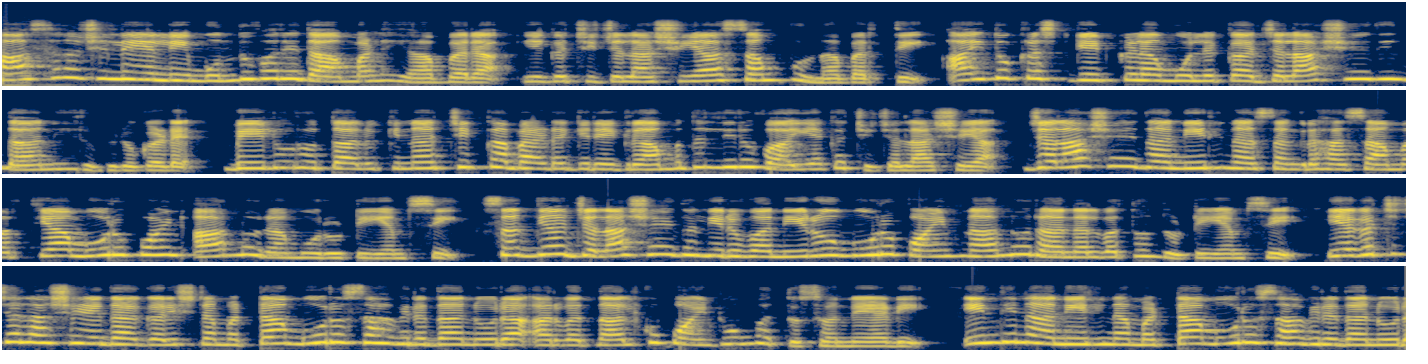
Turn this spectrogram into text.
ಹಾಸನ ಜಿಲ್ಲೆಯಲ್ಲಿ ಮುಂದುವರೆದ ಮಳೆಯ ಬರ. ಯಗಚಿ ಜಲಾಶಯ ಸಂಪೂರ್ಣ ಭರ್ತಿ. ಐದು ಕ್ರಸ್ಟ್ ಗೇಟ್ಗಳ ಮೂಲಕ ಜಲಾಶಯದಿಂದ ನೀರು ಬಿಡುಗಡೆ. ಬೇಲೂರು ತಾಲೂಕಿನ ಚಿಕ್ಕಬ್ಯಾಡಗೆರೆ ಗ್ರಾಮದಲ್ಲಿರುವ ಯಗಚಿ ಜಲಾಶಯ ಜಲಾಶಯದ ನೀರಿನ ಸಂಗ್ರಹ ಸಾಮರ್ಥ್ಯ ಮೂರು ಪಾಯಿಂಟ್ ಆರ್ನೂರ ಮೂರು ಟಿಎಂಸಿ. ಸದ್ಯ ಜಲಾಶಯದಲ್ಲಿರುವ ನೀರು ಮೂರು ಪಾಯಿಂಟ್ ನಾನ್ನೂರ ನಲವತ್ತೊಂದು ಟಿಎಂಸಿ. ಯಗಚಿ ಜಲಾಶಯದ ಗರಿಷ್ಠ ಮಟ್ಟ ಮೂರು ಸಾವಿರದ ನೂರ ಅರವತ್ನಾಲ್ಕು ಪಾಯಿಂಟ್ ಒಂಬತ್ತು ಸೊನ್ನೆ ಅಡಿ. ಇಂದಿನ ನೀರಿನ ಮಟ್ಟ ಮೂರು ಸಾವಿರದ ನೂರ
